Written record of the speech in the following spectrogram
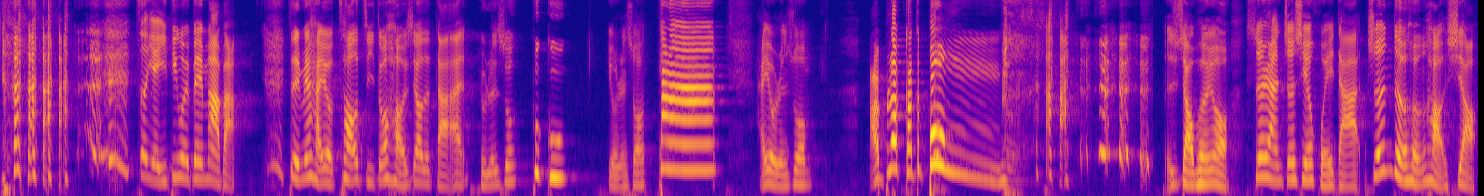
这也一定会被骂吧？这里面还有超级多好笑的答案。有人说不咕，有人说哒啦，还有人说阿布拉嘎的嘣！哈哈哈小朋友，虽然这些回答真的很好笑。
